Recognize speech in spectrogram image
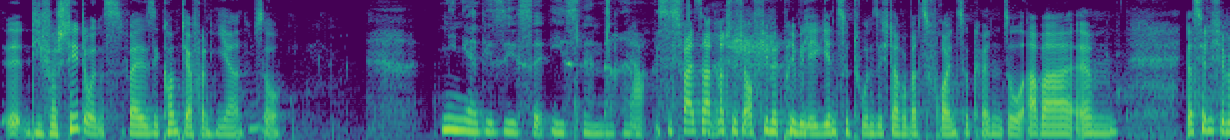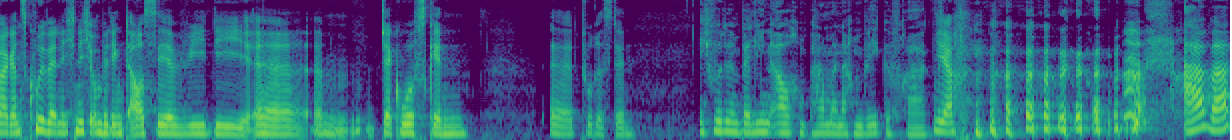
äh, die versteht uns, weil sie kommt ja von hier. So. Ninja, die süße Isländerin. Ja, es, ist, es hat natürlich auch viel mit Privilegien zu tun, sich darüber zu freuen zu können. So, aber ähm, das finde ich immer ganz cool, wenn ich nicht unbedingt aussehe wie die äh, ähm, Jack Wolfskin äh. Ich wurde in Berlin auch ein paar Mal nach dem Weg gefragt. Ja. Aber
